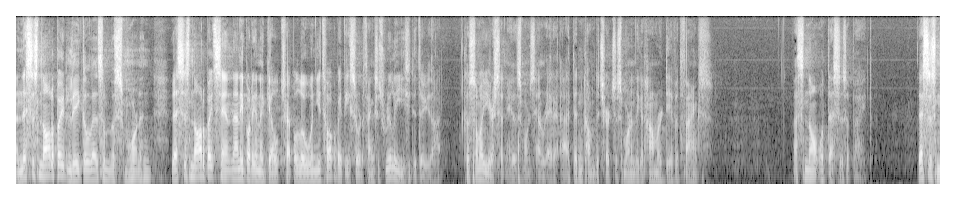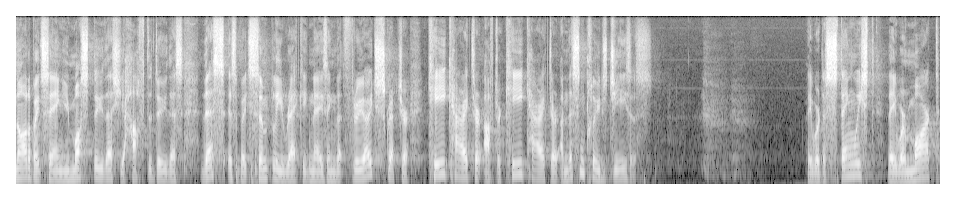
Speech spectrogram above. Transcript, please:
And this is not about legalism this morning. This is not about sending anybody in a guilt trip, although when you talk about these sort of things, it's really easy to do that. Because some of you are sitting here this morning saying, right, I didn't come to church this morning to get hammered, David, thanks. That's not what this is about. This is not about saying you must do this, you have to do this. This is about simply recognizing that throughout Scripture, key character after key character, and this includes Jesus, they were distinguished, they were marked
